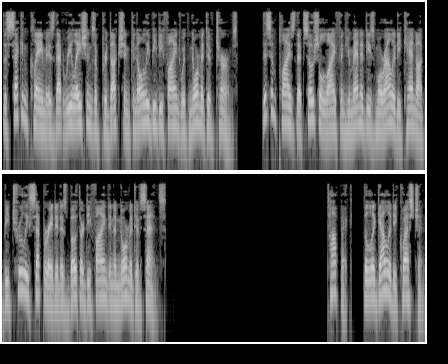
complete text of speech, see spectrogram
The second claim is that relations of production can only be defined with normative terms, this implies that social life and humanity's morality cannot be truly separated as both are defined in a normative sense. The legality question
